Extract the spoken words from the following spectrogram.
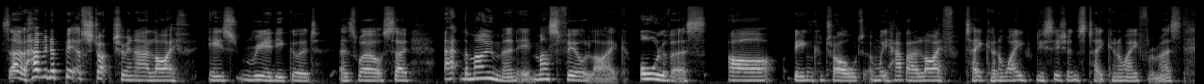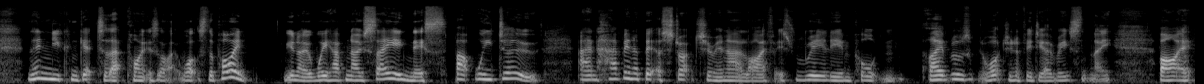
so, having a bit of structure in our life is really good as well. So, at the moment, it must feel like all of us are being controlled and we have our life taken away, decisions taken away from us. And then you can get to that point, it's like, what's the point? You know, we have no say in this, but we do. And having a bit of structure in our life is really important. I was watching a video recently by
